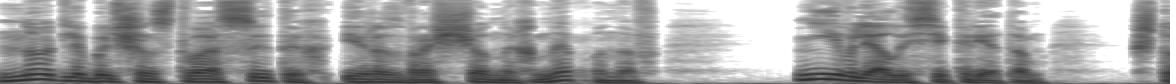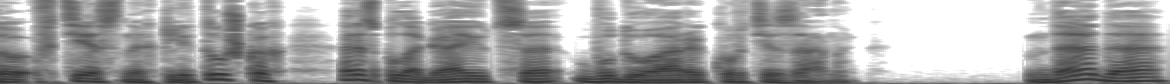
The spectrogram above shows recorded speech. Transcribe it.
Но для большинства сытых и развращенных Непманов не являлось секретом, что в тесных клетушках располагаются будуары куртизанок. Да-да,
